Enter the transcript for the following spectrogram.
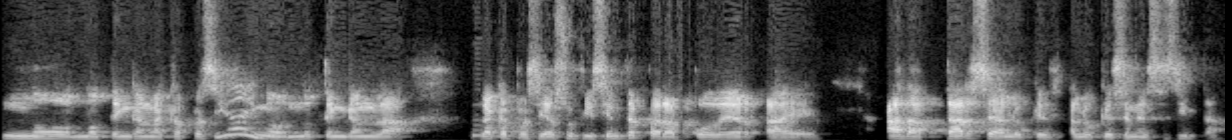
no, no, tengan la capacidad y no, no tengan la, la, capacidad suficiente para poder adaptarse a lo, que, a lo que se necesita.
